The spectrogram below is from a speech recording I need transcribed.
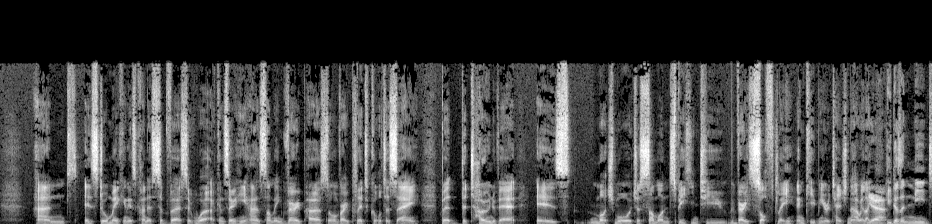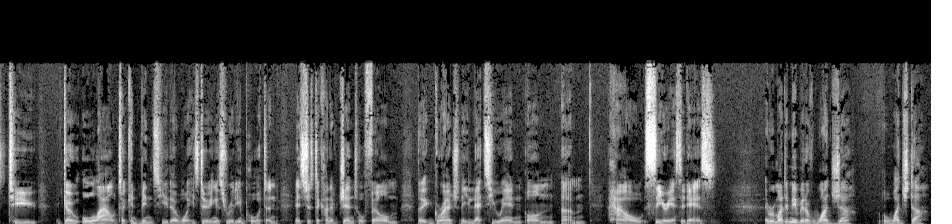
and is still making this kind of subversive work. And so he has something very personal and very political to say, but the tone of it is much more just someone speaking to you very softly and keeping your attention that way. Like Yeah. he doesn't need to go all out to convince you that what he's doing is really important. It's just a kind of gentle film that gradually lets you in on um, how serious it is. It reminded me a bit of Wadjda or Wadjda,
